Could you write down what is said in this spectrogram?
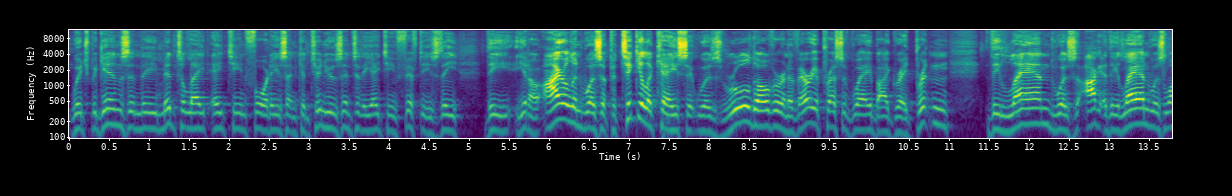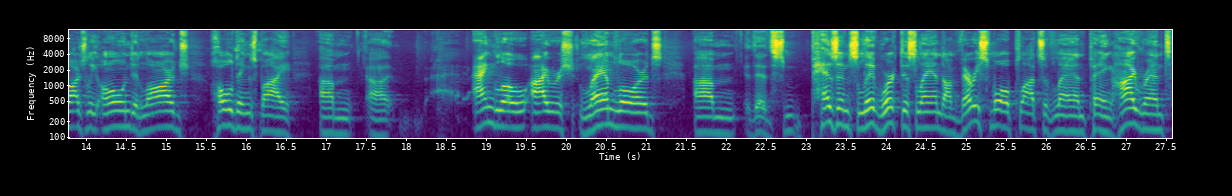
which begins in the mid to late 1840s and continues into the 1850s. The, the, you know, Ireland was a particular case. It was ruled over in a very oppressive way by Great Britain. The land was, the land was largely owned in large holdings by um, uh, Anglo-Irish landlords. Um, the peasants lived, worked this land on very small plots of land, paying high rent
